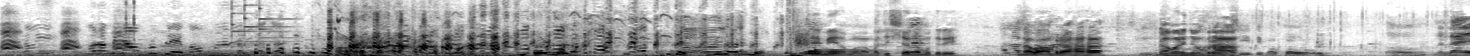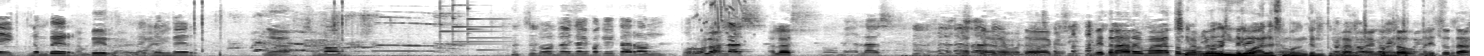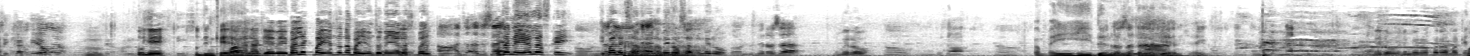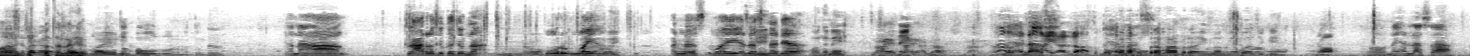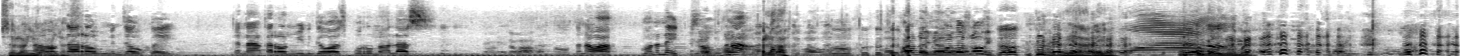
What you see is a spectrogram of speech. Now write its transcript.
Lang. Sige, bilangin mo. Eh, may mga magician na mo dire. Tanawa ang braha ha. Tanawa ninyo ang braha. Oh, nalaig, number. Number. Nalaig, number. Nya. Sunod. Sunod na sa ipakita ron, puro alas. Alas. Oh, may alas. May alas At sa na mo dag. Tanawa na yung mga atong Sino mga viewers dire. naniniwala sa mga magic mga to, magic manito ta. Mm. Sige. Ito din kaya. Baka na gay balik bay, ano na bay? Unsa na yalas bay? Oh, ano ano sa? Unsa na yalas kay ibalik sa numero sa numero. Oh, numero sa. Numero. Oh. Oh. Ah, May hidden na talaga yan. Numero, numero para makita Magic sila ba talaga? May, may lumbong. Kana klaro jud kadto na. Puro way alas way alas na diha. Mo na ni. May alas. May alas. Tukong ka na braha para ingnon nga wa sige. Oh, nay alas ha. Isa lang yung alas. tarong ninjaw kay kana karon minigawas puro na alas. Tanawa. Oh, tanawa. Mo na ni. So, kana. Hala ka. Di ba uno? Oh. Matay nga naman. Ano nangyari? Ang galing naman.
